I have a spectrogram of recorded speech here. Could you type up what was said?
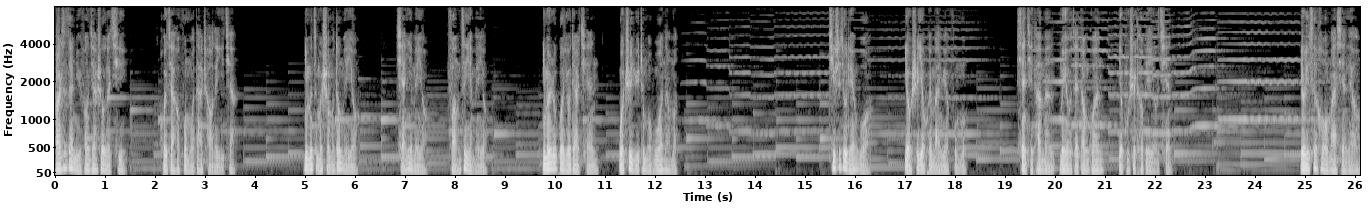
儿子在女方家受了气，回家和父母大吵了一架。你们怎么什么都没有，钱也没有，房子也没有？你们如果有点钱。我至于这么窝囊吗？其实就连我，有时也会埋怨父母，嫌弃他们没有在当官，也不是特别有钱。有一次和我妈闲聊，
